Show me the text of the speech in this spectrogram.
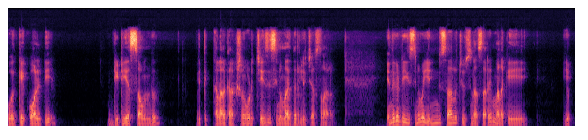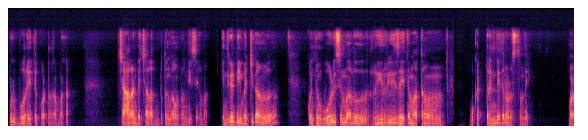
Okay quality DTS sound with colour correction కూడా చేసి సినిమా అయితే రిలీజ్ చేస్తున్నారు. ఎందుకంటే ఈ సినిమా ఎన్నిసార్లు చూసినా సరే మనకి ఎప్పుడు బోర్ అయితే కొట్టదనమాట చాలా అంటే చాలా అద్భుతంగా ఉంటుంది ఈ సినిమా. ఎందుకంటే ఈ మధ్యకాలంలో కొంచెం ఓల్డ్ సినిమాలు రీ రిలీజ్ అయితే మాత్రం ఒక ట్రెండ్ అయితే నడుస్తుంది. మన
